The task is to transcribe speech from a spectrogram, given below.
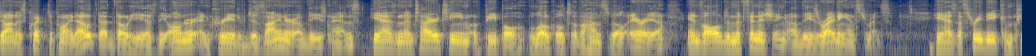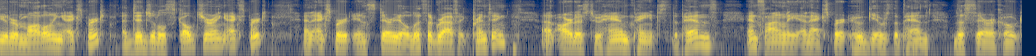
John is quick to point out that though he is the owner and creative designer of these pens, he has an entire team of people local to the Huntsville area involved in the finishing of these writing instruments. He has a 3D computer modeling expert, a digital sculpturing expert, an expert in stereolithographic printing, an artist who hand paints the pens, and finally an expert who gives the pen the Cerakote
